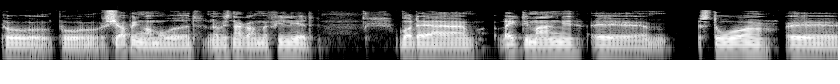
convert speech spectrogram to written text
på, på shoppingområdet, når vi snakker om affiliate hvor der er rigtig mange øh, store øh,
